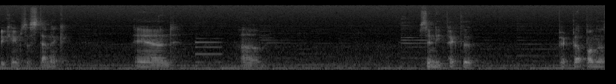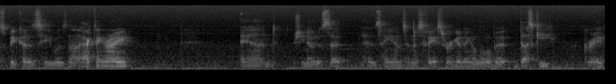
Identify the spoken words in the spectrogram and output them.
became systemic, and um, Cindy picked the picked up on this because he was not acting right, and she noticed that his hands and his face were getting a little bit dusky, gray,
